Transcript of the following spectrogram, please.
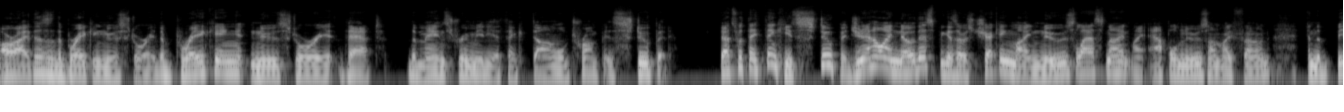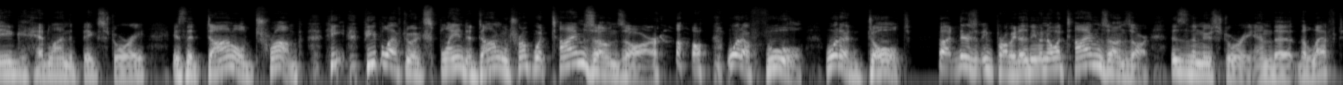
All right, this is the breaking news story. The breaking news story that the mainstream media think Donald Trump is stupid. That's what they think. He's stupid. You know how I know this? Because I was checking my news last night, my Apple News on my phone, and the big headline, the big story is that Donald Trump, he, people have to explain to Donald Trump what time zones are. what a fool. What a dolt. Uh, he probably doesn't even know what time zones are. This is the new story, and the, the left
